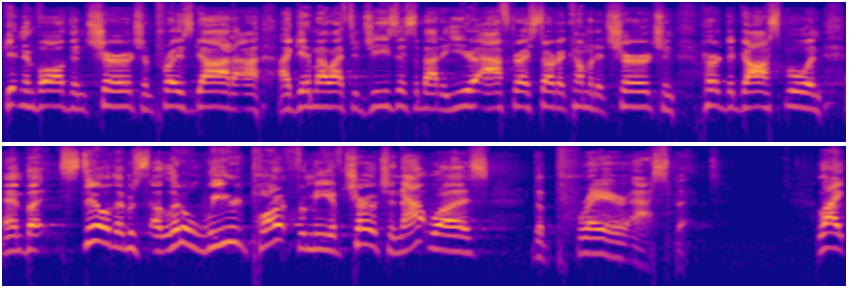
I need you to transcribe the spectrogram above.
getting involved in church, and praise God, I, I gave my life to Jesus about a year after I started coming to church and heard the gospel. And, and but still there was a little weird part for me of church, and that was the prayer aspect. Like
